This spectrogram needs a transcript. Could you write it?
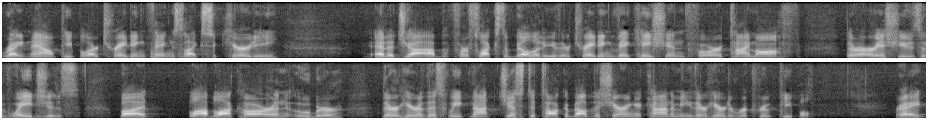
Right now, people are trading things like security at a job for flexibility. They're trading vacation for time off. There are issues of wages. But BlaBlaCar and Uber, they're here this week not just to talk about the sharing economy, they're here to recruit people, right?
